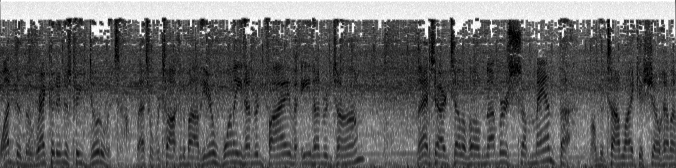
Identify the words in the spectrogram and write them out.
What did the record industry do to itself? That's what we're talking about here. 1-800-5800-TOM. That's our telephone number. Samantha on the Tom Leykis show. Hello.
